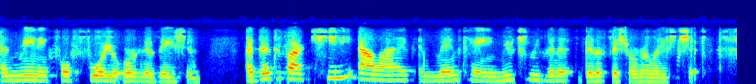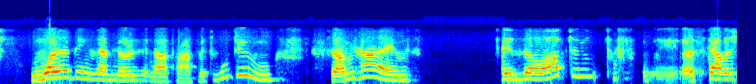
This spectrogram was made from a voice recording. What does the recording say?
and meaningful for your organization. Identify key allies and maintain mutually beneficial relationships. One of the things I've noticed that nonprofits will do sometimes is they'll often establish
